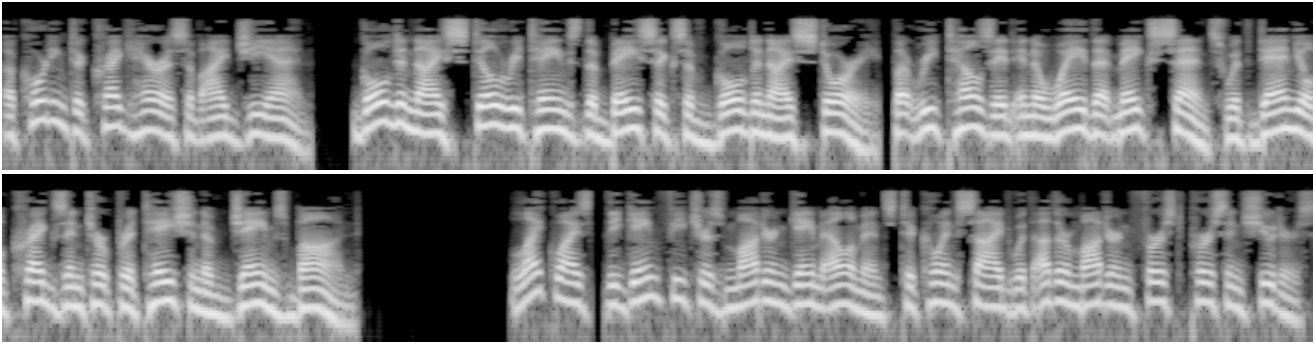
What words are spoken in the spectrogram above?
According to Craig Harris of IGN, "...GoldenEye still retains the basics of GoldenEye's story, but retells it in a way that makes sense with Daniel Craig's interpretation of James Bond." Likewise, the game features modern game elements to coincide with other modern first-person shooters,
